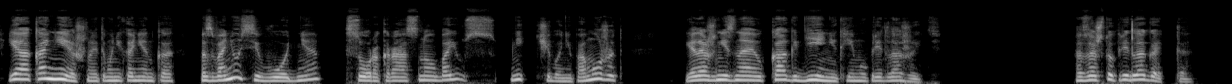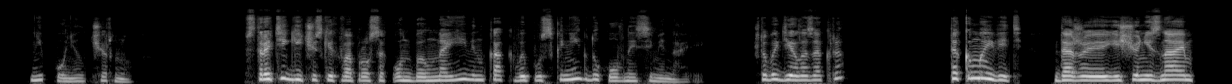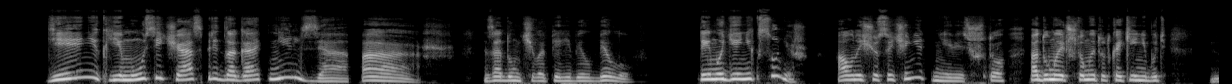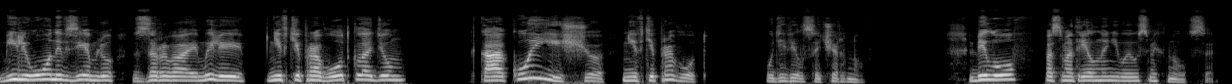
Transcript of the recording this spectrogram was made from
Я, конечно, этому Никоненко позвоню сегодня сорок раз, но боюсь, ничего не поможет. Я даже не знаю, как денег ему предложить. А за что предлагать-то? не понял Чернов. В стратегических вопросах он был наивен, как выпускник духовной семинарии. Чтобы дело закрыл? Так мы ведь даже еще не знаем, денег ему сейчас предлагать нельзя, Паш, задумчиво перебил Белов. Ты ему денег сунешь, а он еще сочинит мне ведь что, подумает, что мы тут какие-нибудь миллионы в землю зарываем или нефтепровод кладем. Какой еще нефтепровод? удивился Чернов. Белов посмотрел на него и усмехнулся.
